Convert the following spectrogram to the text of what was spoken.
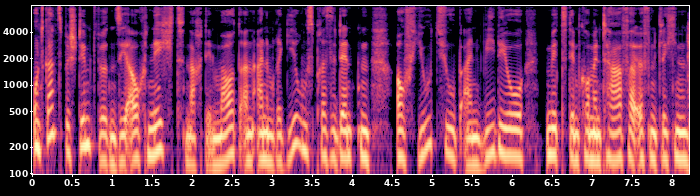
Und ganz bestimmt würden sie auch nicht nach dem Mord an einem Regierungspräsidenten auf YouTube ein Video mit dem Kommentar veröffentlichen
